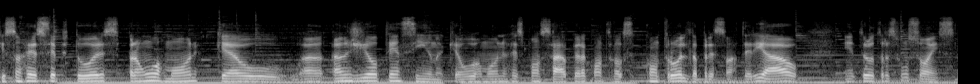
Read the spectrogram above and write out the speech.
que são receptores para um hormônio que é o, a angiotensina, que é o hormônio responsável pelo controle da pressão arterial, entre outras funções.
